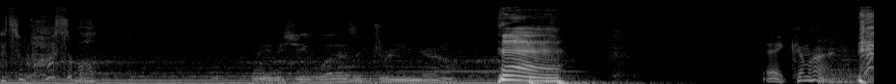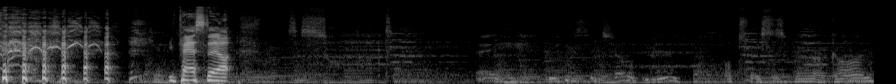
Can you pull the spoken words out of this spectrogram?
that's impossible. Maybe she was a dream girl. Ha. Hey, come on. he passed out. Man. All traces of her are gone.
